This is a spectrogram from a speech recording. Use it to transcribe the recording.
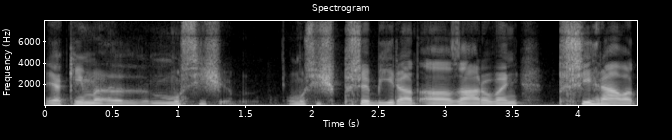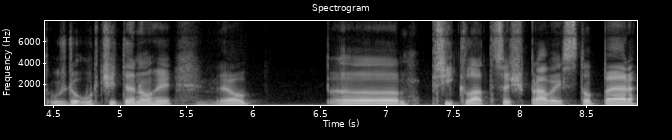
jakým eh, musíš musíš přebírat a zároveň přihrávat už do určité nohy. Mm-hmm. Jo? E, příklad, seš pravý stoper,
